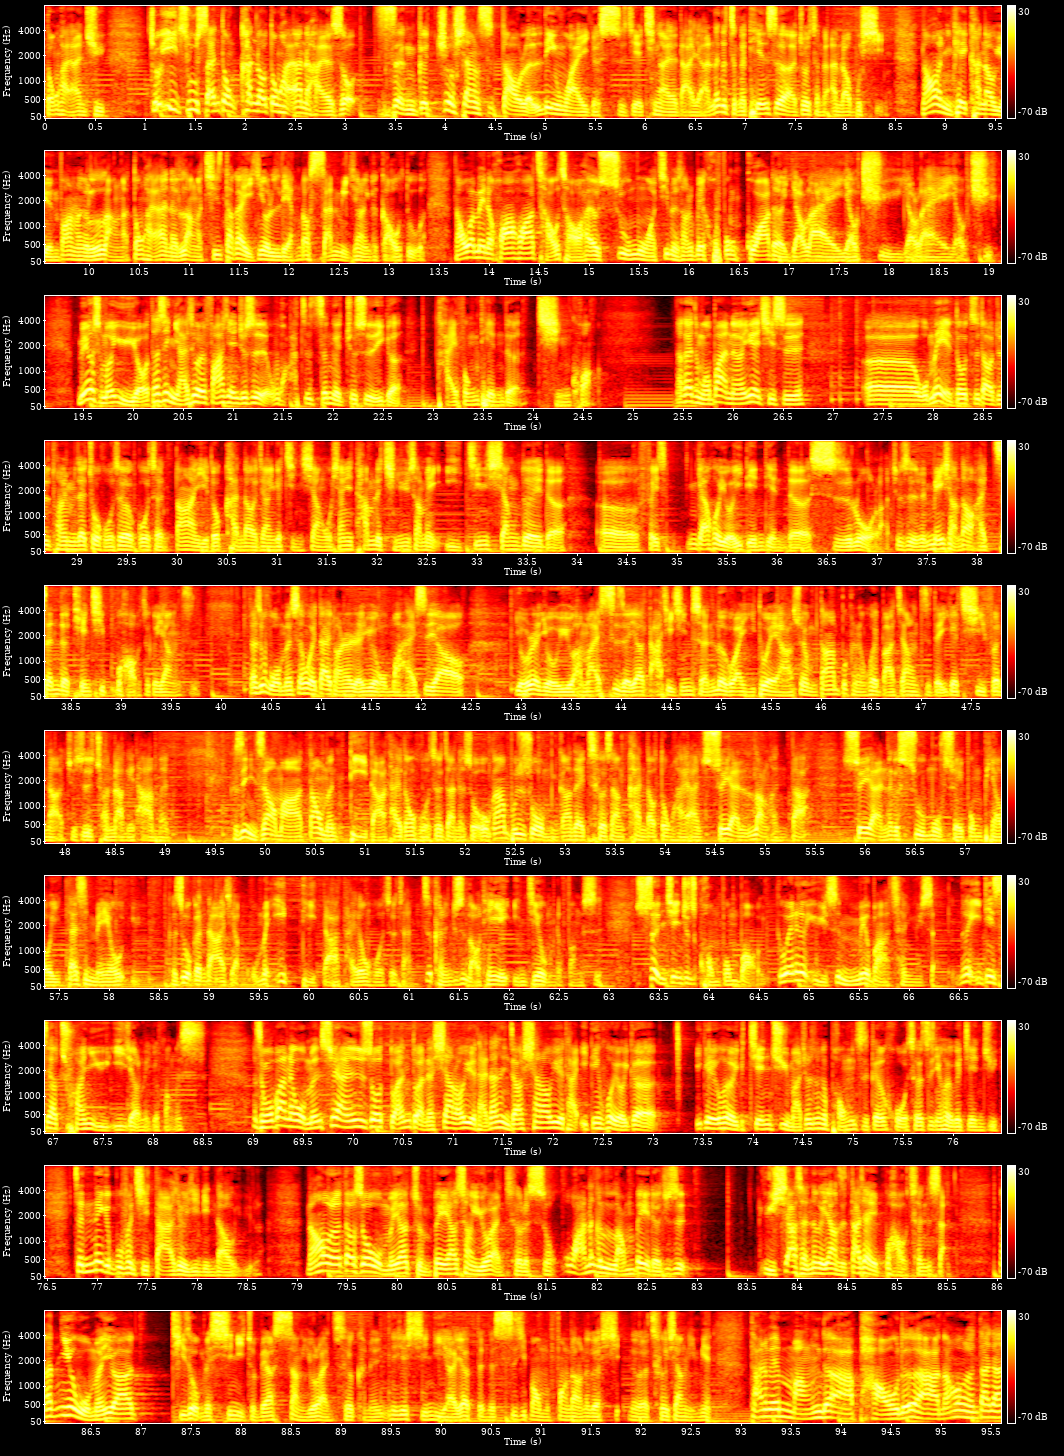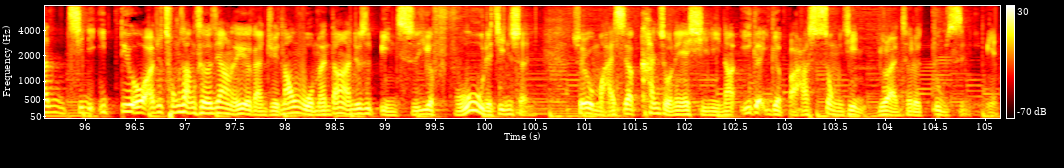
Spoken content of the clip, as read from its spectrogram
东海岸去。就一出山洞，看到东海岸的海的时候，整个就像是到了另外一个世界。亲爱的大家，那个整个天色啊，就整个暗到不行。然后你可以看到远方那个浪啊，东海岸的浪啊，其实大概已经有两到三米这样一个高度。然后外面的花花草草还有树木啊，基本上都被风刮的摇来摇去，摇来摇去，没有什么雨哦。但是你还是会发现，就是哇，这真的就是一个台风天的情况。那该怎么办呢？因为其实。呃，我们也都知道，就是团员们在坐火车的过程，当然也都看到这样一个景象。我相信他们的情绪上面已经相对的呃，非常应该会有一点点的失落了，就是没想到还真的天气不好这个样子。但是我们身为带团的人员，我们还是要游刃有余，我们还试着要打起精神，乐观以对啊。所以，我们当然不可能会把这样子的一个气氛啊，就是传达给他们。可是你知道吗？当我们抵达台东火车站的时候，我刚刚不是说我们刚刚在车上看到东海岸，虽然浪很大，虽然那个树木随风飘逸，但是没有雨。可是我跟大家讲，我们一抵达台东火车站，这可能就是老天爷迎接我们的方式，瞬间就是狂风暴雨。各位，那个雨是没有办法撑雨伞的，那一定是要穿雨衣这样的一个方式。那怎么办呢？我们虽然是说短短的下到月台，但是你知道下到月台一定会有一个。一个会有一个间距嘛，就是那个棚子跟火车之间会有个间距，在那个部分其实大家就已经淋到雨了。然后呢，到时候我们要准备要上游览车的时候，哇，那个狼狈的，就是雨下成那个样子，大家也不好撑伞。那因为我们又要。提着我们的行李准备要上游览车，可能那些行李啊要等着司机帮我们放到那个那个车厢里面。他那边忙的啊，跑的啊，然后呢，大家行李一丢啊，就冲上车这样的一个感觉。然后我们当然就是秉持一个服务的精神，所以我们还是要看守那些行李，然后一个一个把它送进游览车的肚子里面。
